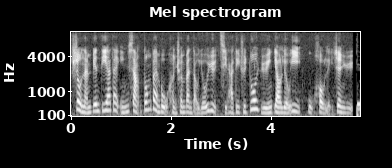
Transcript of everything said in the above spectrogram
受南边低压带影响。东半部恒春半岛有雨，其他地区多云，要留意午后雷阵雨。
